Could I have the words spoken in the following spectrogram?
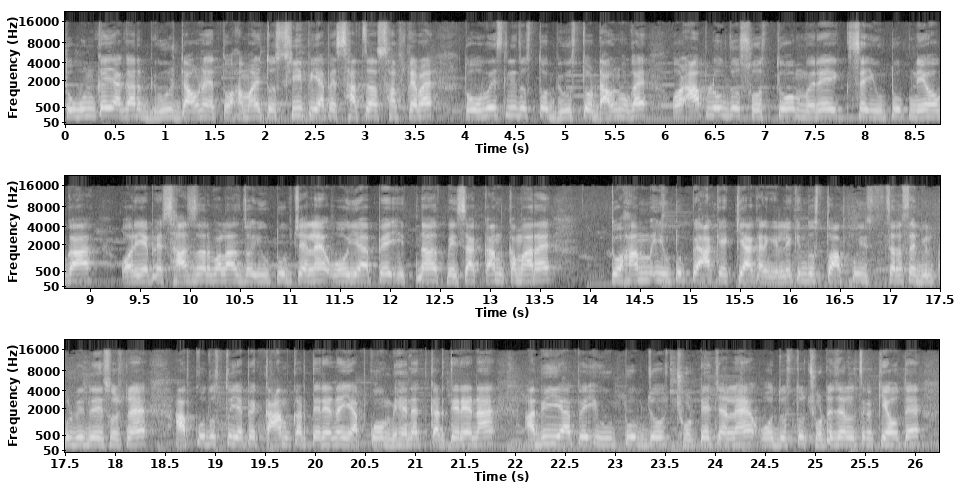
तो उनका ही अगर व्यूज़ डाउन है तो हमारे तो सिर्फ़ यहाँ पे सात हज़ार सब्सक्राइबर है। तो ओबियसली दोस्तों व्यूज़ तो डाउन हो गए। और आप लोग जो सोचते हो, मेरे से यूट्यूब नहीं होगा, और यहाँ पे सात हज़ार वाला जो यूट्यूब चैनल है, वो यहाँ पे इतना पैसा कम कमा रहा है। तो हम यूट्यूब पे आके क्या करेंगे? लेकिन दोस्तों, आपको इस तरह से बिल्कुल भी नहीं सोचना है। आपको दोस्तों, यहाँ पे काम करते रहना है, आपको मेहनत करते रहना है। अभी यहाँ पे यूट्यूब जो छोटे चैनल है, वो दोस्तों छोटे चैनल का क्या होता है?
